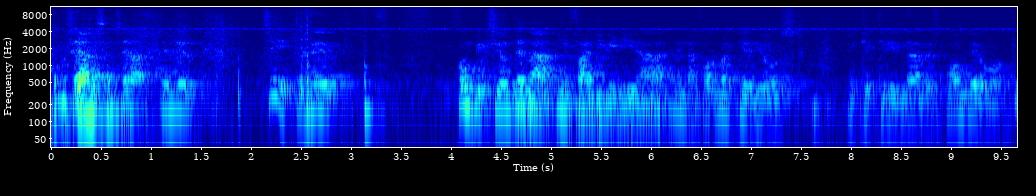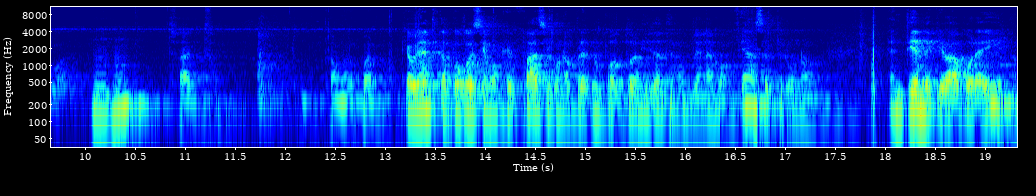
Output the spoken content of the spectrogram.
Confianza. O sea, tener, sí, tener convicción de la infalibilidad en la forma en que Dios, en que Krishna responde o actúa. Exacto. Estamos de acuerdo. Que obviamente tampoco decimos que es fácil uno apriete un botón y ya tengo plena confianza, pero uno entiende que va por ahí, ¿no?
